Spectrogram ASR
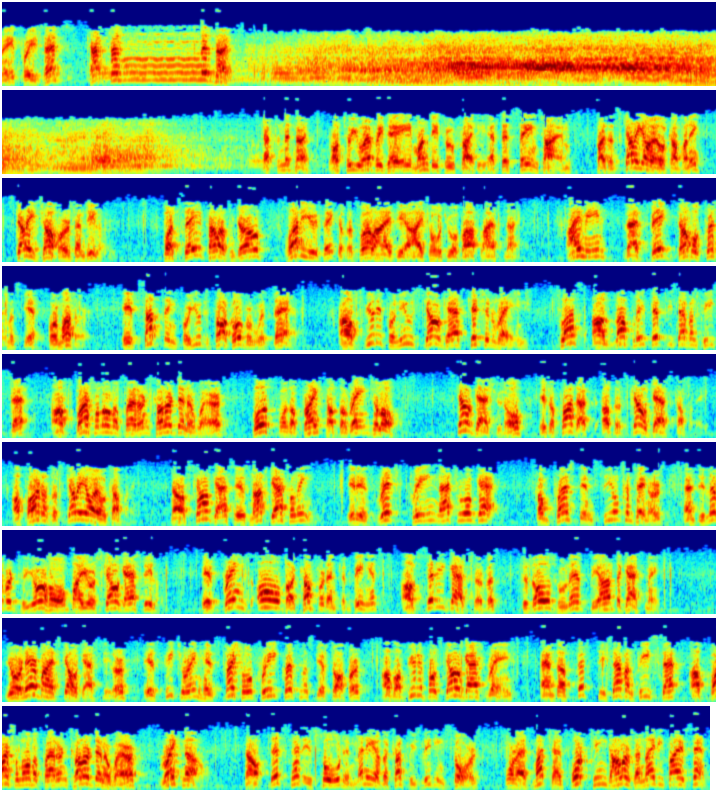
Company presents Captain Midnight. Captain Midnight, brought to you every day, Monday through Friday, at this same time, by the Skelly Oil Company, Skelly Jobbers and Dealers. But say, fellas and girls, what do you think of the swell idea I told you about last night? I mean, that big double Christmas gift for Mother. It's something for you to talk over with Dad. A beautiful new Skelgas kitchen range, plus a lovely 57-piece set of Barcelona pattern colored dinnerware, both for the price of the range alone. Skelgas, you know, is a product of the Skelgas Company, a part of the Skelly Oil Company. Now, Skelgas is not gasoline. It is rich, clean, natural gas, compressed in steel containers and delivered to your home by your Skelgas dealer. It brings all the comfort and convenience of city gas service to those who live beyond the gas main. Your nearby Skelgas dealer is featuring his special free Christmas gift offer of a beautiful Skelgas range and a 57 piece set of Barcelona pattern colored dinnerware right now. Now, this set is sold in many of the country's leading stores for as much as $14.95.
